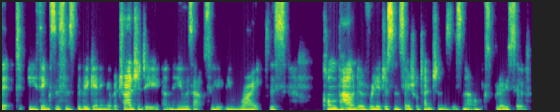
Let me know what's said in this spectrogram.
that he thinks this is the beginning of a tragedy. And he was absolutely right. This compound of religious and social tensions is now explosive.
